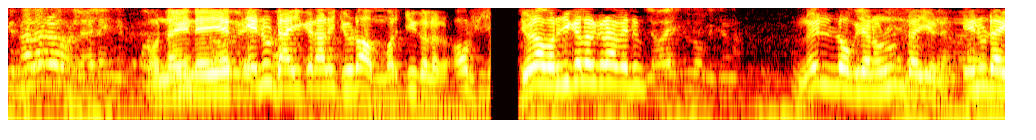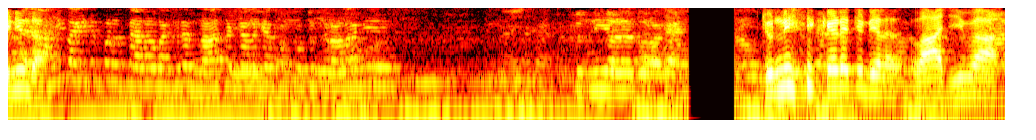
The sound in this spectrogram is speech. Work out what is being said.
ਕਲਰ ਹੋਰ ਲੈ ਲੈਣੇ ਉਹ ਨਹੀਂ ਨਹੀਂ ਇਹ- ਇਹਨੂੰ ਡਾਈ ਕਰਾ ਲਈ ਜਿਹੜਾ ਮਰਜ਼ੀ ਕਲਰ ਆਪਸ਼ਨ ਜਿਹੜਾ ਮਰਜ਼ੀ ਕਲਰ ਕਰਾਵੇ ਇਹਨੂੰ। ਲਵਾਈਸ ਲੋਕ ਜਾਣਾ ਨਹੀਂ ਲੋਕ ਜਾਣ ਉਹਨੂੰ ਡਾਈ ਹੋਣਾ। ਇਹਨੂੰ ਡਾਈ ਨਹੀਂ ਹੁੰਦਾ। ਆਹੀ ਵਾਈਟ ਪਰ ਪਿਆਰਾ ਲੱਗ ਰਿਹਾ ਨਾ ਚੰਗਾ ਲੱਗਿਆ ਪਰ ਉੱਥੇ ਕਰਾ ਲਾਂਗੇ। ਚੁੰਨੀ ਵਾਲੇ ਤੋਂ ਚੁੰਨੀ ਕਿਹੜੇ ਚੁੰਨੀ ਵਾਲਾ? ਵਾਹ ਜੀ ਵਾਹ।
